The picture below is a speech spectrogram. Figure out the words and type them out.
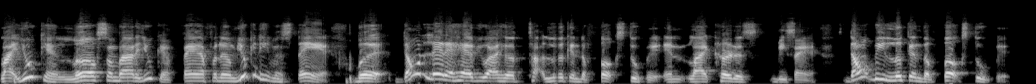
Like, you can love somebody, you can fan for them, you can even stand, but don't let it have you out here t- looking the fuck stupid. And like Curtis be saying, don't be looking the fuck stupid.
